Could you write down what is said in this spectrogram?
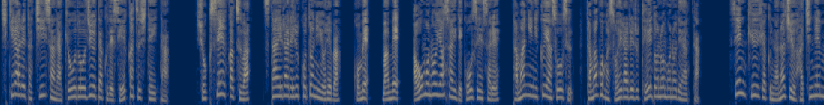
仕切られた小さな共同住宅で生活していた。食生活は伝えられることによれば、米、豆、青物野菜で構成され、たまに肉やソース、卵が添えられる程度のものであった。1978年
